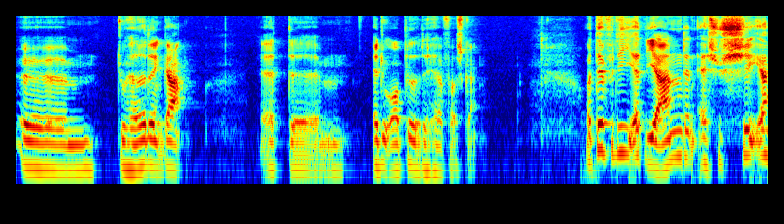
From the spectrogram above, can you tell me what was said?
øh, du havde dengang, at, øh, at du oplevede det her første gang. Og det er fordi, at hjernen den associerer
